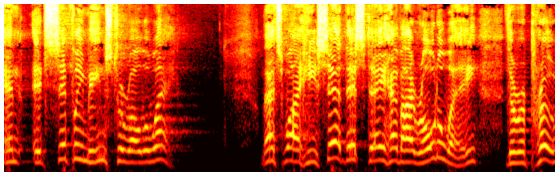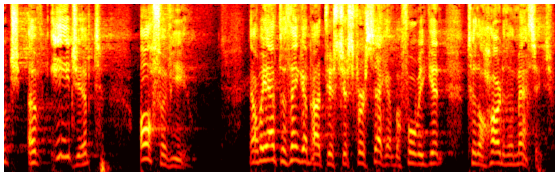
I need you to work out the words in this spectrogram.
and it simply means to roll away. That's why he said, This day have I rolled away the reproach of Egypt off of you. Now we have to think about this just for a second before we get to the heart of the message.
